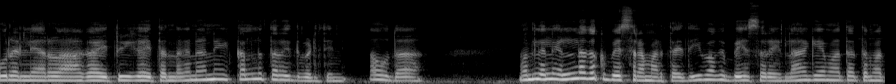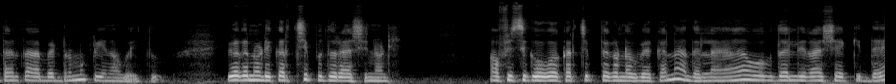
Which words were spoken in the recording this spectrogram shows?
ಊರಲ್ಲಿ ಯಾರೋ ಆಗಾಯಿತು ಈಗಾಯ್ತು ಅಂದಾಗ ನಾನು ಕಲ್ಲು ಥರ ಇದ್ದು ಬಿಡ್ತೀನಿ. ಹೌದಾ? ಮೊದಲೆಲ್ಲ ಎಲ್ಲದಕ್ಕೂ ಬೇಸರ ಮಾಡ್ತಾಯಿದ್ದೆ ಇವಾಗ ಬೇಸರ ಇಲ್ಲ. ಹಾಗೆ ಮಾತಾಡ್ತಾ ಮಾತಾಡ್ತಾ ಆ ಬೆಡ್ರೂಮು ಕ್ಲೀನ್ ಆಗೋಯ್ತು. ಇವಾಗ ನೋಡಿ ಖರ್ಚಿಪ್ಪದು ರಾಶಿ ನೋಡಿ. ಆಫೀಸಿಗೆ ಹೋಗೋ ಖರ್ಚಿಪ್ ತಗೊಂಡು ಹೋಗ್ಬೇಕನ್ನ? ಅದೆಲ್ಲ ಹೋಗ್ದಲ್ಲಿ ರಾಶಿ ಹಾಕಿದ್ದೆ.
